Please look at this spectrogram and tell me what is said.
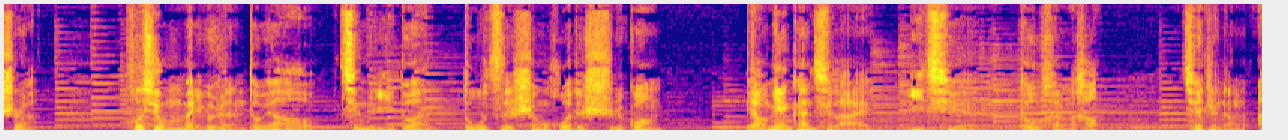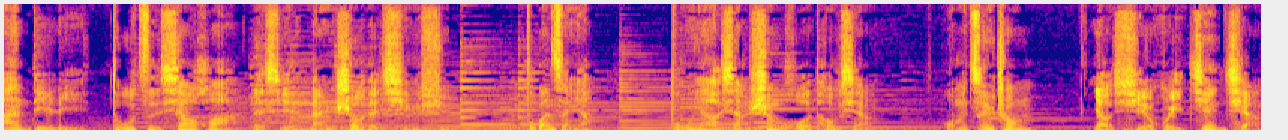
是啊，或许我们每个人都要经历一段独自生活的时光，表面看起来一切都很好。却只能暗地里独自消化那些难受的情绪。不管怎样，不要向生活投降。我们最终要学会坚强。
